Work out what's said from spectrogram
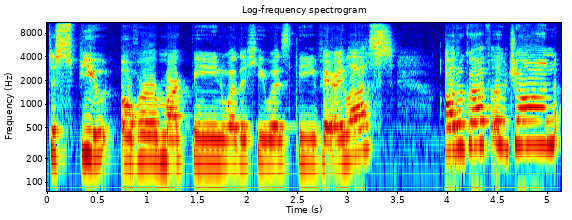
dispute over Mark being whether he was the very last autograph of John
